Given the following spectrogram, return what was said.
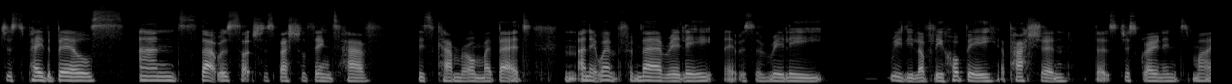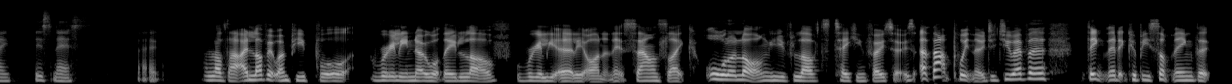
just to pay the bills. And that was such a special thing to have this camera on my bed. And it went from there, really. It was a really, really lovely hobby, a passion that's just grown into my business. So. I love that. I love it when people really know what they love really early on. And it sounds like all along you've loved taking photos. At that point, though, did you ever think that it could be something that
